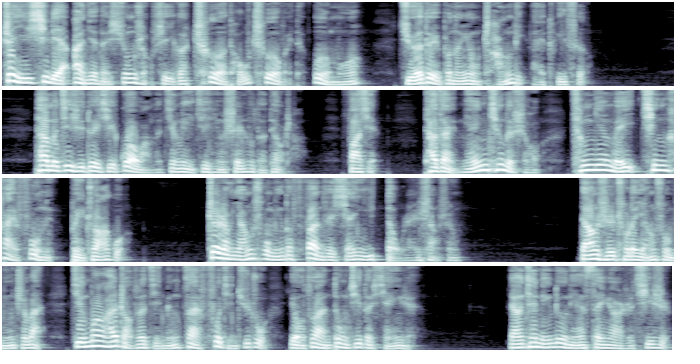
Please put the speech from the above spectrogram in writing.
这一系列案件的凶手是一个彻头彻尾的恶魔，绝对不能用常理来推测。他们继续对其过往的经历进行深入的调查，发现。他在年轻的时候曾因为侵害妇女被抓过，这让杨树明的犯罪嫌疑陡然上升。当时除了杨树明之外，警方还找到了几名在附近居住、有作案动机的嫌疑人。两千零六年三月二十七日，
